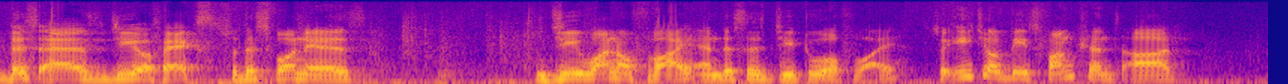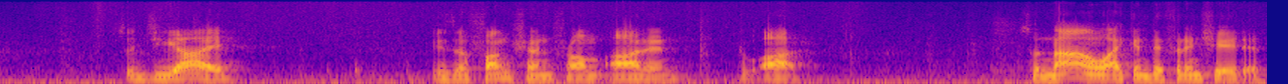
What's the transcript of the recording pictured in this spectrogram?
this as g of x. So this one is g1 of y and this is g2 of y. So each of these functions are so gi is a function from Rn to R. So now I can differentiate it,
